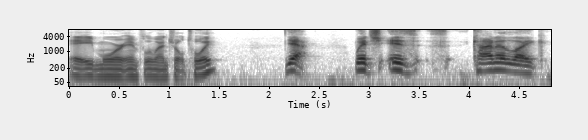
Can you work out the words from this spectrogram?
a more influential toy. Yeah, which is kind of like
